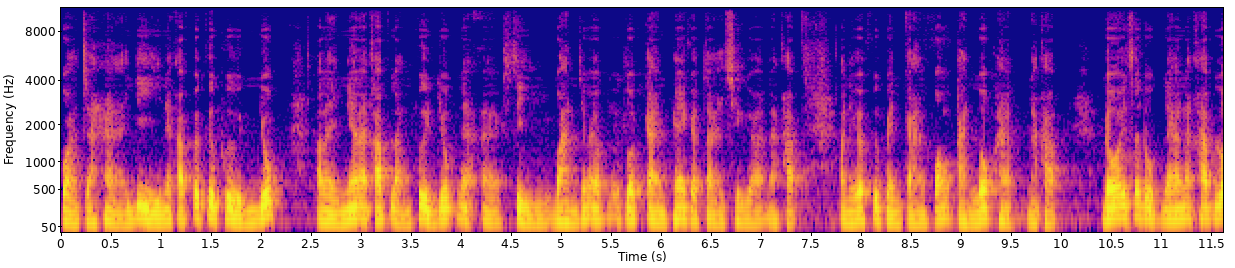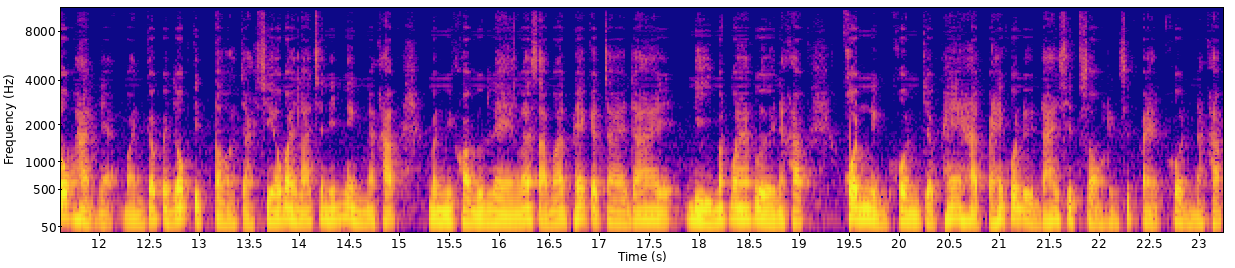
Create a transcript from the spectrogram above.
กว่าจะหายดีนะครับ ก็คือผื่นยุบอะไรอย่างเงี้ยนะครับ หลังผื่นยุบเนี่ยสี่วันใช่ไหมครับลดการแพร่กระจายเชื้อนะครับ อันนี้ก็คือเป็นการป้องกันโรคหัดนะครับ โดยสรุปแล้วนะครับโรคหัดเนี่ยมันก็เป็นโรคติดต่อจากเชื้อไวรัสชนิดหนึ่งนะครับ มันมีความรุนแรงและสามารถแพร่กระจายได้ดีมากๆเลยนะครับคนหนึ่งคนจะแพร่หัดไปให้คนอื่นได้ 12-18 คนนะครับ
